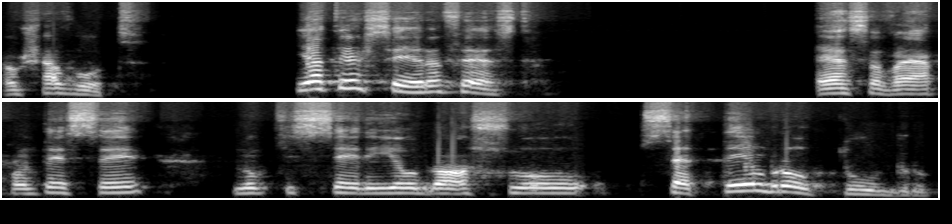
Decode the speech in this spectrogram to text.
É o Shavuot. E a terceira festa. Essa vai acontecer no que seria o nosso setembro, outubro.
